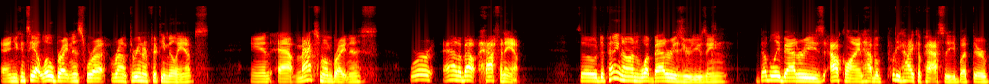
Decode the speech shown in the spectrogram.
and you can see at low brightness we're at around 350 milliamps, and at maximum brightness we're at about half an amp. So depending on what batteries you're using, AA batteries, alkaline, have a pretty high capacity, but they're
